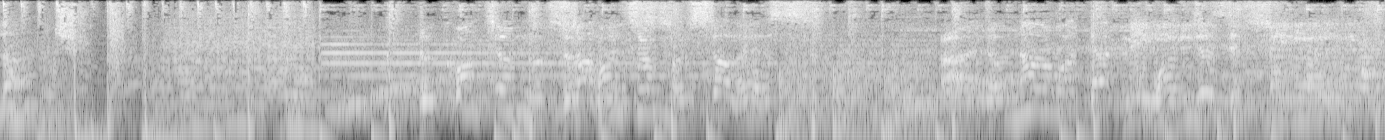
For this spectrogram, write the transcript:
lunch. The quantum of the quantum of solace. I don't know what that means. What does it mean?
